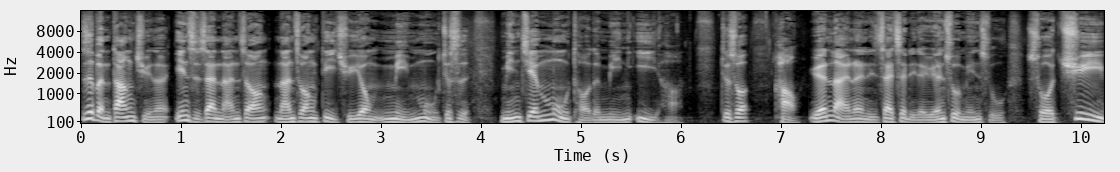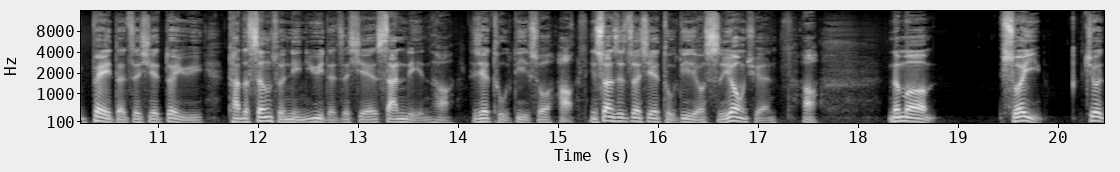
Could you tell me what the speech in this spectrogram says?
日本当局呢？因此在南庄南庄地区用民木，就是民间木头的名义哈，就说好，原来呢，你在这里的原住民族所具备的这些对于他的生存领域的这些山林哈，这些土地，说好，你算是这些土地有使用权啊。那么，所以就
